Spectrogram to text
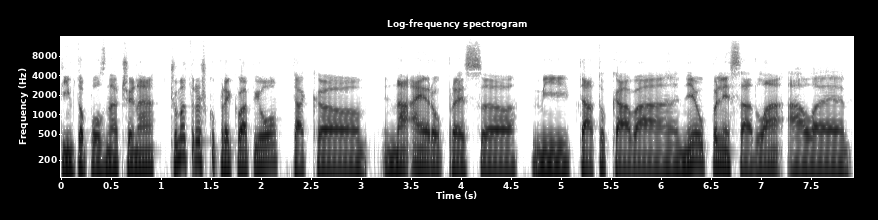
týmto poznačená. Čo ma trošku prekvapilo, tak na Aeropress mi táto káva neúplne sadla, ale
